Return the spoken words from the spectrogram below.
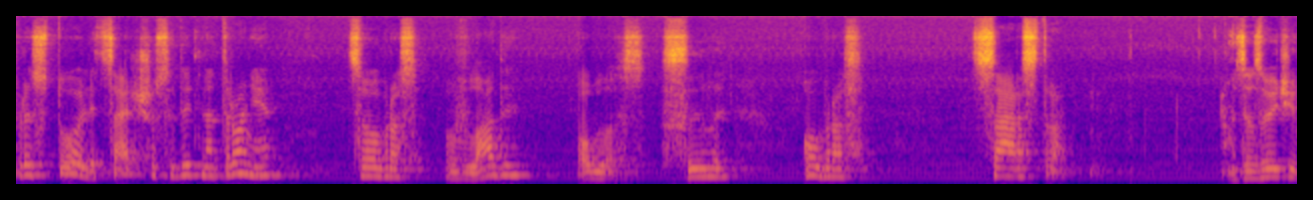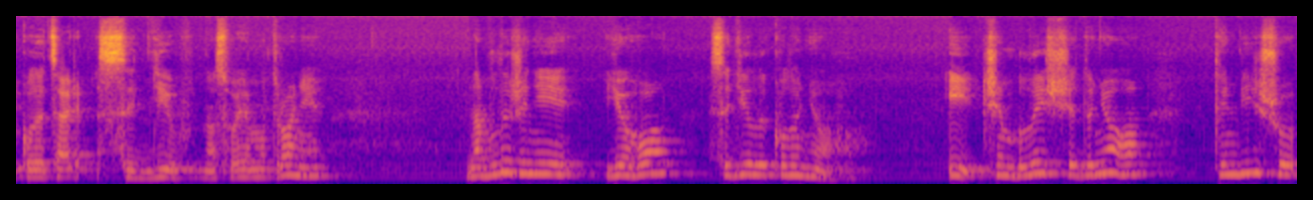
престолі, цар, що сидить на троні, це образ влади, образ сили, образ царства. Зазвичай, коли цар сидів на своєму троні, наближені його сиділи коло нього. І чим ближче до нього, тим більшу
